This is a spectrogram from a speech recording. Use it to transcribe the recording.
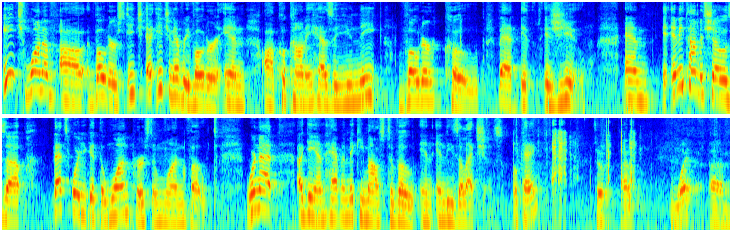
Each one of uh, voters, each each and every voter in uh, Cook County has a unique voter code that it is you. And anytime it shows up, that's where you get the one person, one vote. We're not, again, having Mickey Mouse to vote in, in these elections, okay? So, uh, what um,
